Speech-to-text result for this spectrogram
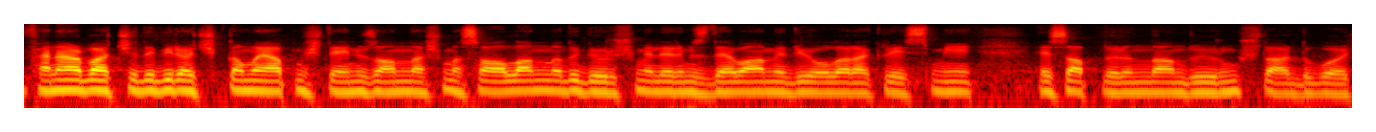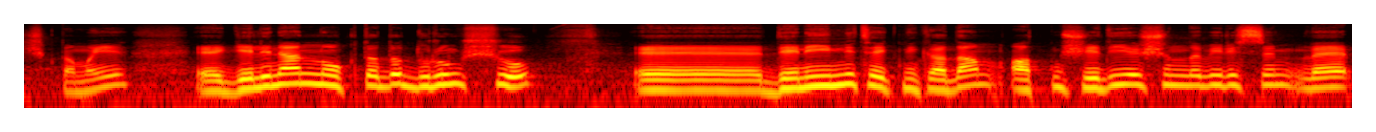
Fenerbahçe'de bir açıklama yapmıştı. Henüz anlaşma sağlanmadı. Görüşmelerimiz devam ediyor olarak resmi hesaplarından duyurmuşlardı bu açıklamayı. E, gelinen noktada durum şu. E, deneyimli teknik adam 67 yaşında bir isim ve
